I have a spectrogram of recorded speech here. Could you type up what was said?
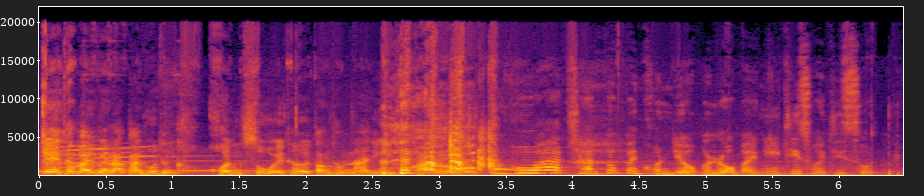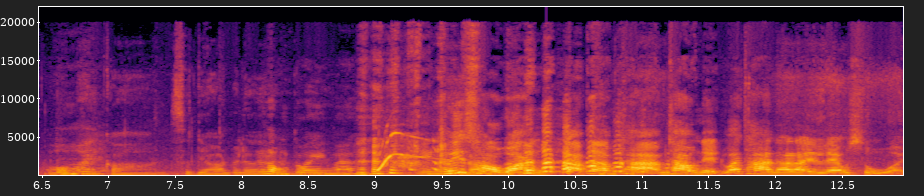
เกดทำไมเวลาการพูดถึงคนสวยเธอต้องทำหน้าอย่างนี้ทุกครั้งเลย เพราะว่าฉันต้องเป็นคนเดียวบนโลกใบนี้ที่สวยที่สุด โอ้ my god สุดยอดไปเลยหลงตัวเองไหมนิดนึงคริสหอวังกับคำถามชาวเน็ตว่าทานอะไรแล้วสวย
